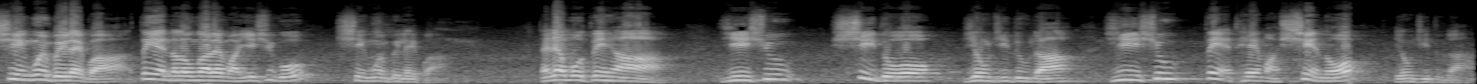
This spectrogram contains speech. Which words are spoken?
ရှင်ခွင့်ပေးလိုက်ပါသင်ရဲ့နှလုံးသားထဲမှာယေရှုကိုရှင်ခွင့်ပေးလိုက်ပါဒါကြောင့်မို့သင်ဟာယေရှုရှိသော ယုံကြည်သူလားယေရှုသင်အထဲမှာရှင်သောယုံကြည်သူလား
